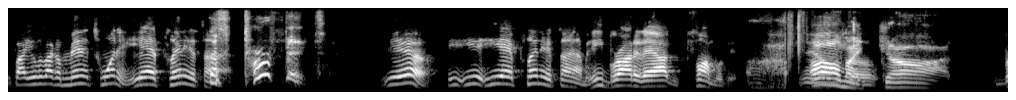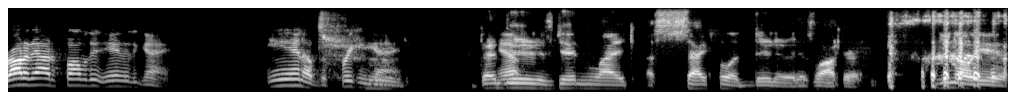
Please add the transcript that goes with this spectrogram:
It's like it was like a minute twenty. He had plenty of time. That's perfect. Yeah, he, he, he had plenty of time, but he brought it out and fumbled it. Oh, you know, oh my so god! Brought it out and fumbled it. End of the game end of the freaking game. That yep. dude is getting like a sack full of doo doo in his locker. you know he is.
